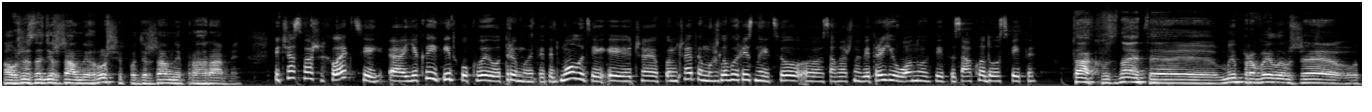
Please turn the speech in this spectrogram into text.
а вже за державні гроші по державній програмі. Під час ваших лекцій, е, який відгук ви отримуєте від молоді, і чи помічаєте можливо різницю е, залежно від регіону, від закладу освіти? Так, ви знаєте, ми провели вже, от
